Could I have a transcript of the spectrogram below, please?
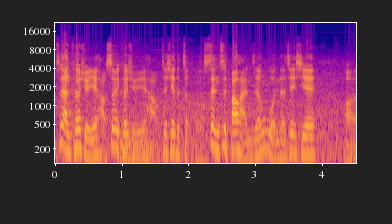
自然科学也好，社会科学也好，这些的整合，甚至包含人文的这些，呃，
